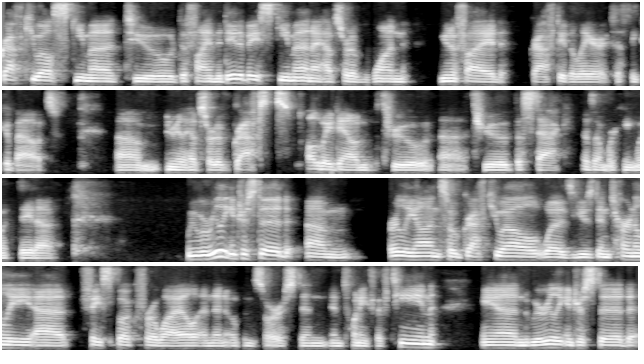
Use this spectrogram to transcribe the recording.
GraphQL schema to define the database schema, and I have sort of one unified graph data layer to think about, um, and really have sort of graphs all the way down through uh, through the stack as I'm working with data we were really interested um, early on. So GraphQL was used internally at Facebook for a while and then open sourced in, in 2015. And we were really interested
